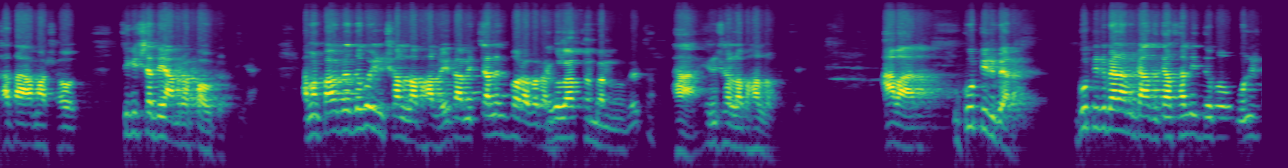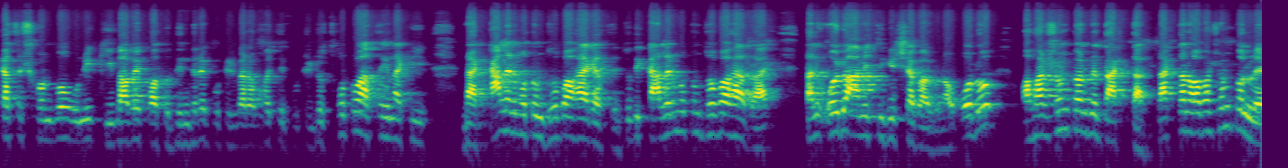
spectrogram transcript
সাদা আমাশা হোক চিকিৎসা দিয়ে আমরা পাউডার দিই এমন পাউডার দেবো ইনশাল্লাহ ভালো। এটা আমি চ্যালেঞ্জ বরাবর এগুলো আপনার বানানো হ্যাঁ ইনশাল্লাহ ভালো আবার গুটির বেড়া গুটির বেড়া আমি গাছ গাছালি দেবো উনির কাছে শুনব উনি কীভাবে কতদিন ধরে গুটির বেড়া হয়েছে গুটিটা ছোট আছে নাকি? না কালের মতন ধোপা হয়ে গেছে। যদি কালের মতন ধোপা হয়ে যায় তাহলে ওইটা আমি চিকিৎসা করব না। ওরও অপারেশন করবে ডাক্তার। ডাক্তার অপারেশন করলে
